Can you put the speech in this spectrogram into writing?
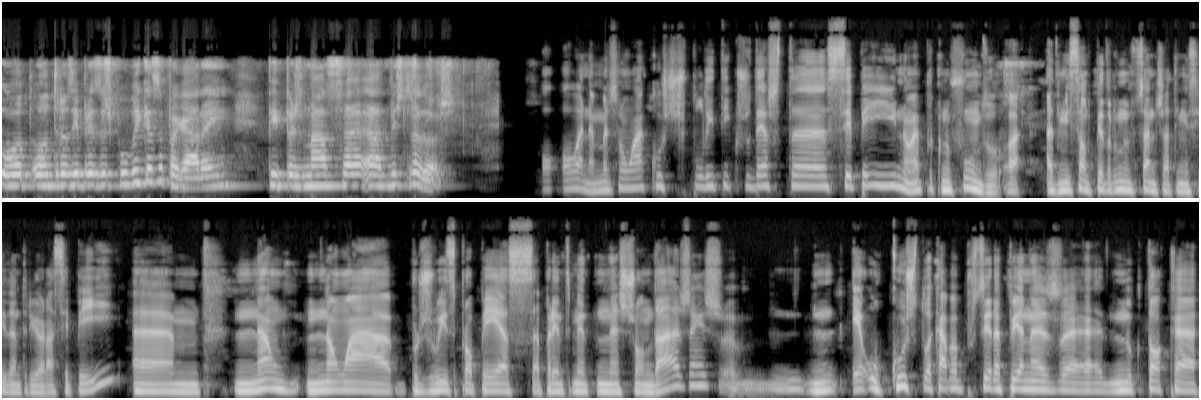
outras empresas públicas a pagarem pipas de massa a administradores. Oh, oh, Ana, mas não há custos políticos desta CPI, não é? Porque, no fundo, a admissão de Pedro Nuno Santos já tinha sido anterior à CPI, um, não, não há prejuízo para o PS, aparentemente, nas sondagens, é, o custo acaba por ser apenas uh, no que toca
